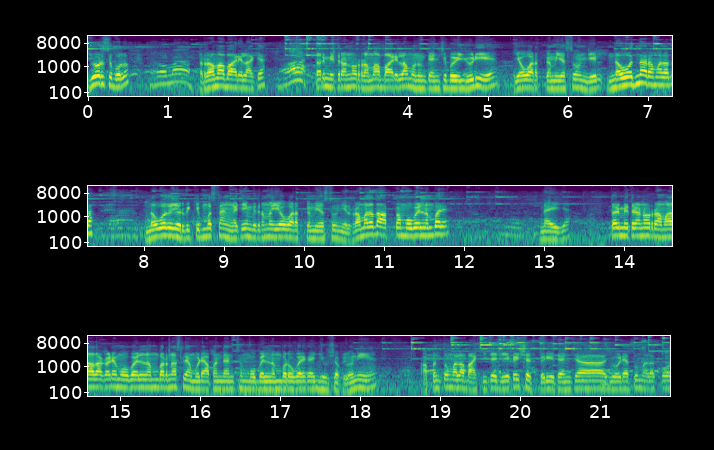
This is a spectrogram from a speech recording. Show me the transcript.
जोर से बोलो। रमा। बारेला क्या? तर मित्रांनो रमा बारेला म्हणून त्यांची बैलजोडी आहे. व्यवहारात कमी जास्त होऊन जाईल. नव्वद ना रमा दादा? नव्वद हजार रुपये किंमत सांगायची मित्रांनो व्यवहारात कमी जास्त होऊन जाईल. रमा दादा आपका मोबाईल नंबर आहे? नाही का? तर मित्रांनो रमादादाकडे मोबाईल नंबर नसल्यामुळे आपण त्यांचा मोबाईल नंबर वगैरे काही घेऊ शकलो नाही आहे आपण तुम्हाला बाकीचे जे काही शेतकरी आहे त्यांच्या जोड्या तुम्हाला कवर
